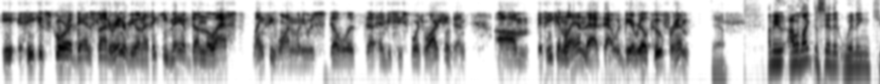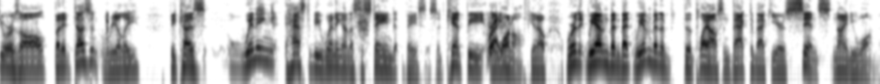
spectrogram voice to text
he if he could score a Dan Snyder interview, and I think he may have done the last lengthy one when he was still at uh, NBC Sports Washington. Um, if he can land that, that would be a real coup for him. Yeah. I mean, I would like to say that winning cures all, but it doesn't really because winning has to be winning on a sustained basis. It can't be Right. a one-off, you know. We're the, we haven't been we haven't been to the playoffs in back-to-back years since 91.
